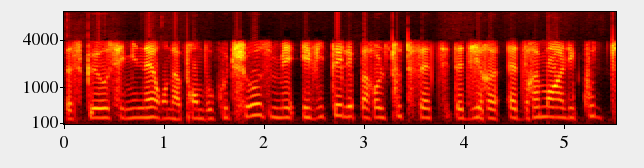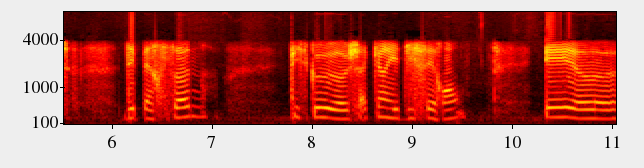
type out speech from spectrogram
parce qu'au séminaire, on apprend beaucoup de choses, mais éviter les paroles toutes faites, c'est-à-dire être vraiment à l'écoute des personnes, puisque euh, chacun est différent. Et euh,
